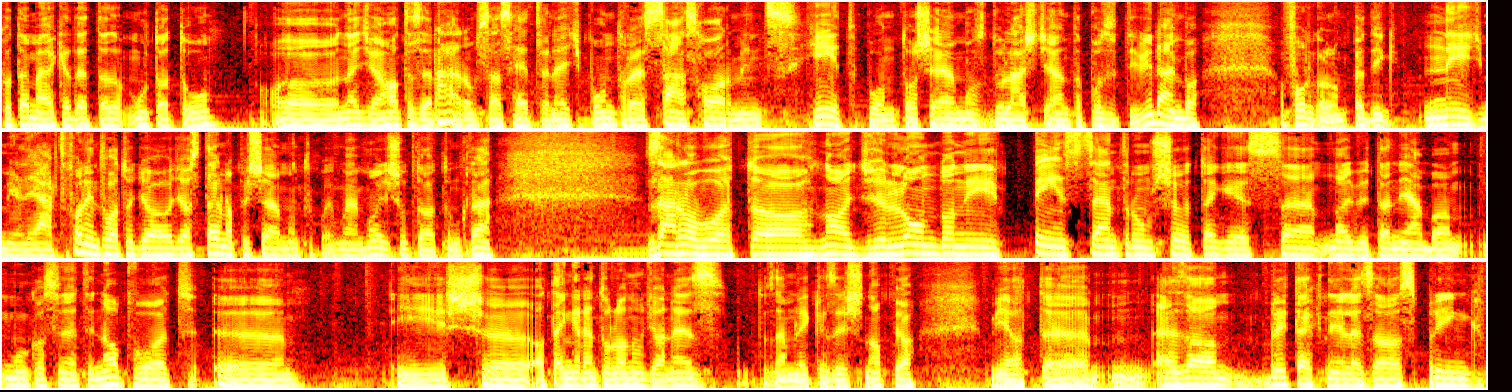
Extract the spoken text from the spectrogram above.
ot emelkedett a mutató, 46.371 pontra, ez 137 pontos elmozdulást jelent a pozitív irányba, a forgalom pedig 4 milliárd forint volt, ugye ahogy azt tegnap is elmondtuk, meg már ma is utaltunk rá, Zárva volt a nagy londoni pénzcentrum, sőt egész Nagy-Britanniában munkaszüneti nap volt, és a tengeren túlon ugyanez, az emlékezés napja miatt ez a briteknél ez a spring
